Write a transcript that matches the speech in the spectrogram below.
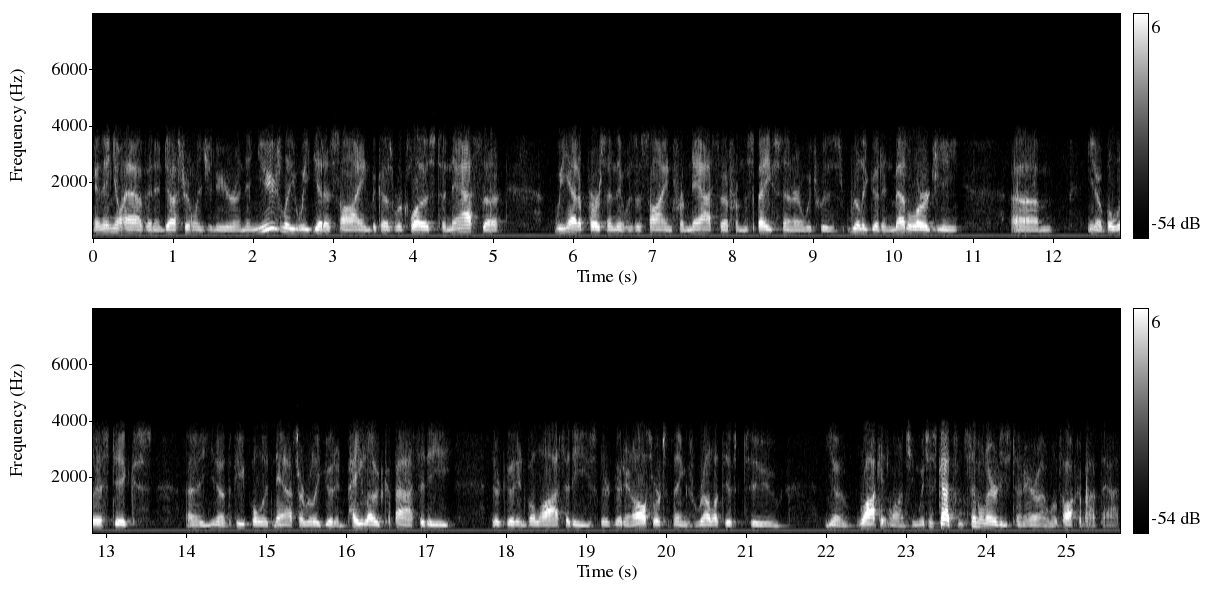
and then you'll have an industrial engineer, and then usually we get assigned because we're close to NASA. We had a person that was assigned from NASA from the Space Center, which was really good in metallurgy, um, you know, ballistics. Uh, you know, the people at NASA are really good in payload capacity. They're good in velocities. They're good in all sorts of things relative to, you know, rocket launching, which has got some similarities to an arrow. We'll talk about that.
